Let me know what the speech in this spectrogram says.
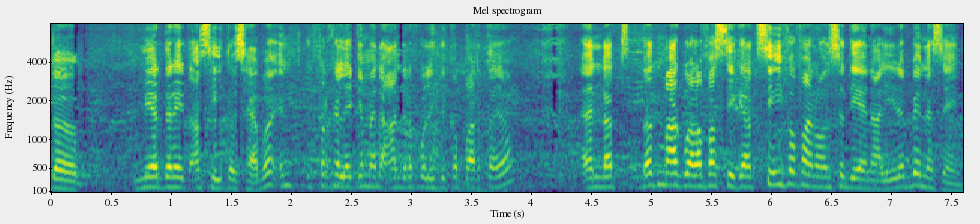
de meerderheid aan zetels hebben in vergelijking met de andere politieke partijen. En dat, dat maakt wel alvast zeker dat zeven van onze DNA-leden binnen zijn.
